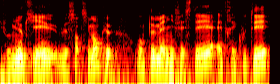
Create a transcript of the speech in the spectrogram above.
Il vaut mieux qu'il y ait le sentiment qu'on peut manifester, être écouté,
